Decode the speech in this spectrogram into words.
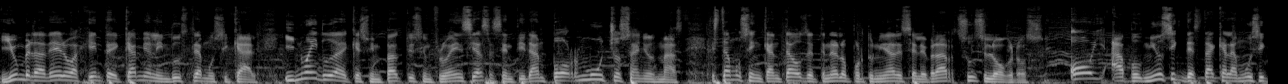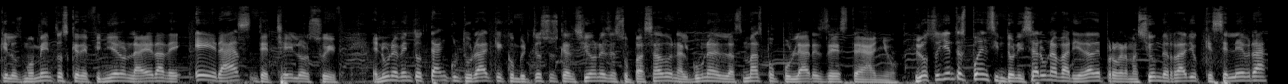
y un verdadero agente de cambio en la industria musical. Y no hay duda de que su impacto y su influencia se sentirán por muchos años más. Estamos encantados de tener la oportunidad de celebrar sus logros. Hoy Apple Music destaca la música y los momentos que definieron la era de eras de Taylor Swift, en un evento tan cultural que convirtió sus canciones de su pasado en algunas de las más populares de este año. Los oyentes pueden sintonizar una variedad de programación de radio que celebra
